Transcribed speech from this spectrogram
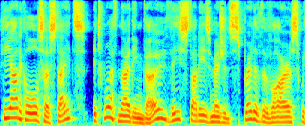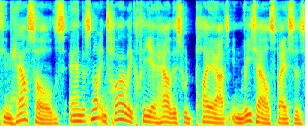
The article also states, It's worth noting though, these studies measured spread of the virus within households, and it's not entirely clear how this would play out in retail spaces.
